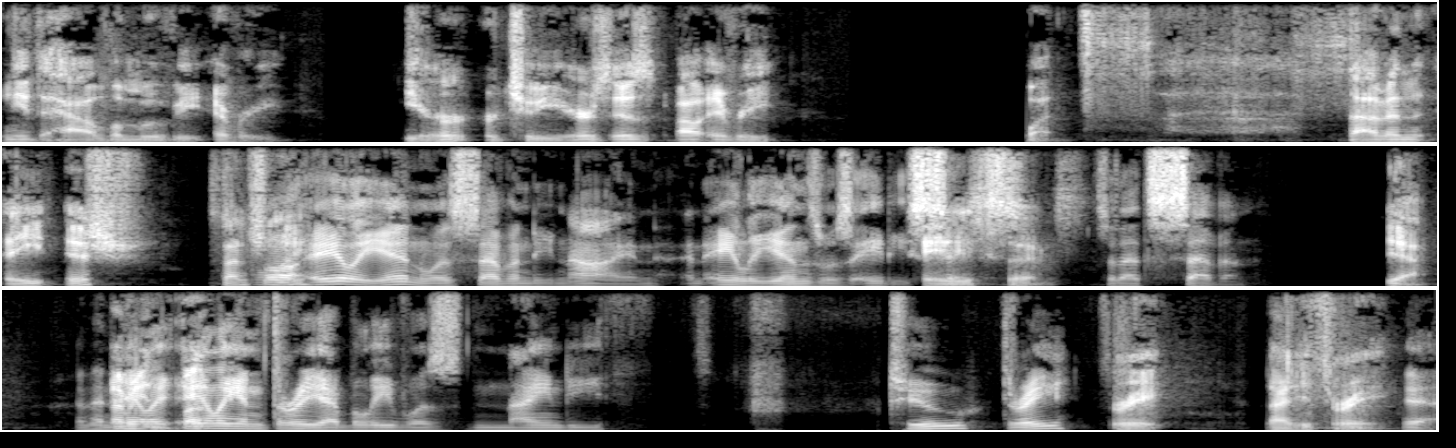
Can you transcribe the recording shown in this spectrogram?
need to have a movie every year or two years. It was about every, what, seven, eight ish, essentially? Well, Alien was seventy nine, and Aliens was eighty six. 86. So that's seven. Yeah. And then I mean, Ali- but- Alien three, I believe, was ninety two, three. Three. 93. Yeah.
